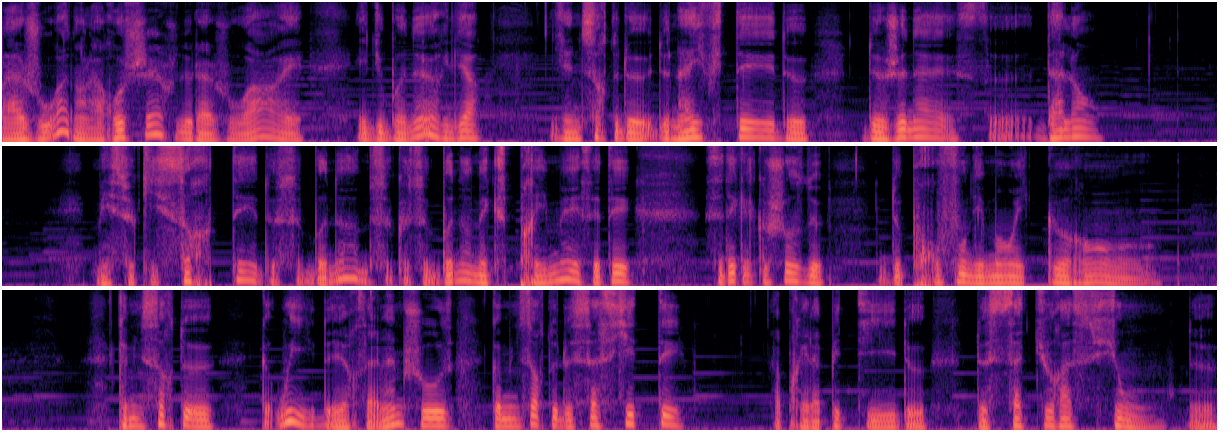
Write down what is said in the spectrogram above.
la joie, dans la recherche de la joie et, du bonheur, il y a, une sorte de, naïveté, de, de jeunesse, d'allant. Mais ce qui sortait de ce bonhomme, ce que ce bonhomme exprimait, c'était, c'était quelque chose de, profondément écœurant. Comme une sorte, oui, d'ailleurs c'est la même chose, comme une sorte de satiété après l'appétit, de, saturation de,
